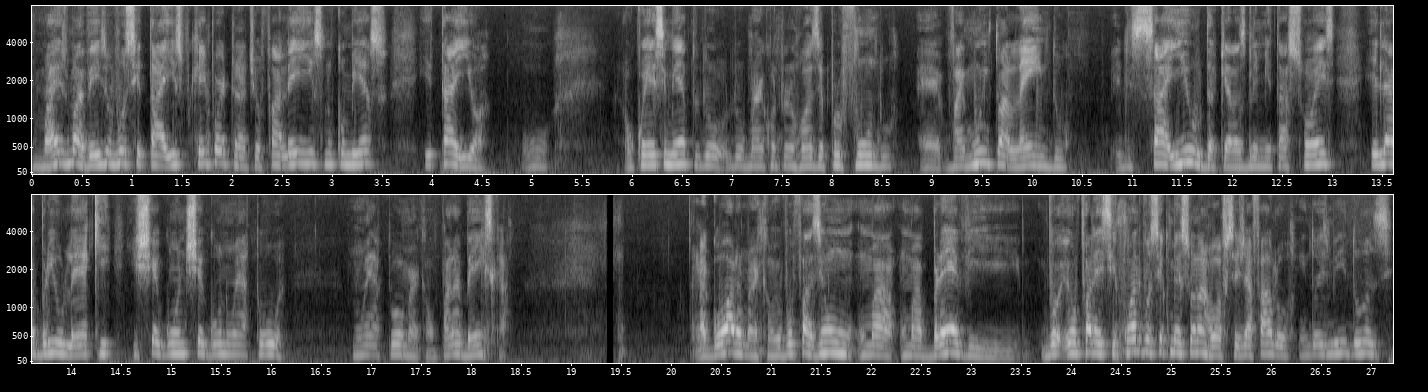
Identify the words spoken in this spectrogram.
mais uma vez eu vou citar isso porque é importante. Eu falei isso no começo e tá aí, ó. O, o conhecimento do, do Marco Antônio Rosa é profundo, é, vai muito além do. Ele saiu daquelas limitações, ele abriu o leque e chegou onde chegou, não é à toa. Não é à toa, Marcão. Parabéns, cara. Agora, Marcão, eu vou fazer um- uma, uma breve. Eu falei assim, quando você começou na ROF, você já falou, em 2012.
